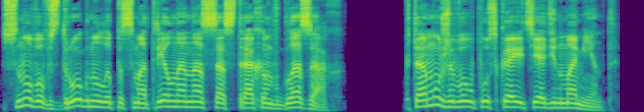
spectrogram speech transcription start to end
снова вздрогнул и посмотрел на нас со страхом в глазах. К тому же вы упускаете один момент.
